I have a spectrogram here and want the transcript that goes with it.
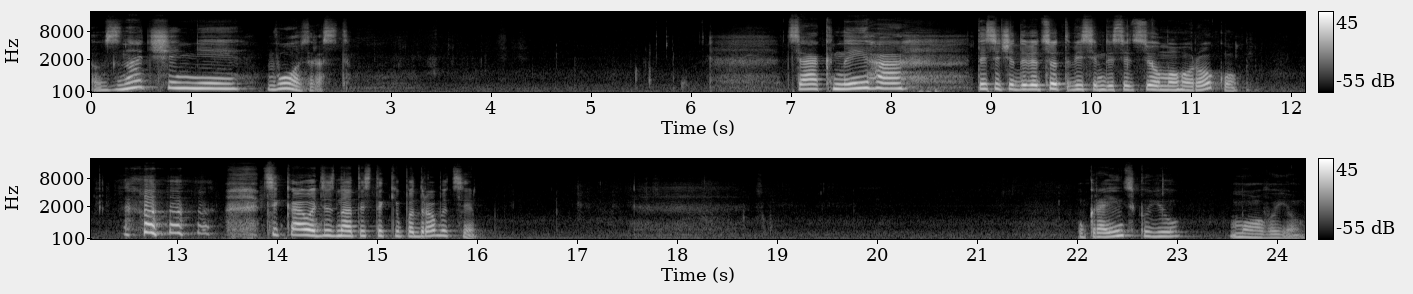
в значенні возраст. Ця книга 1987 року. Цікаво дізнатись такі подробиці. Українською мовою.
